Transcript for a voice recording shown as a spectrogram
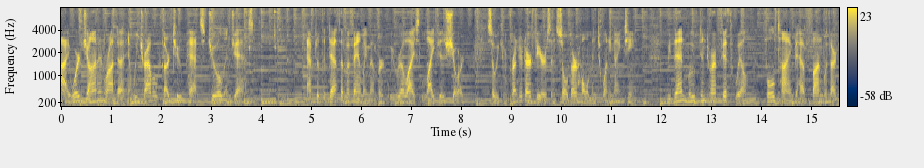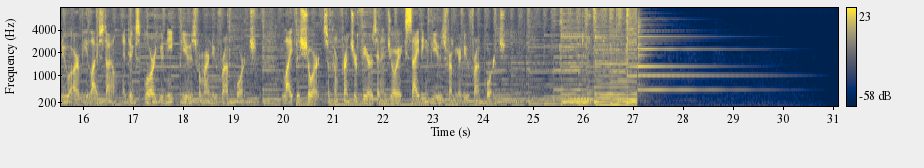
Hi, we're John and Rhonda, and we travel with our two pets, Jewel and Jazz. After the death of a family member, we realized life is short, so we confronted our fears and sold our home in 2019. We then moved into our fifth wheel full time to have fun with our new RV lifestyle and to explore unique views from our new front porch. Life is short, so confront your fears and enjoy exciting views from your new front porch.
